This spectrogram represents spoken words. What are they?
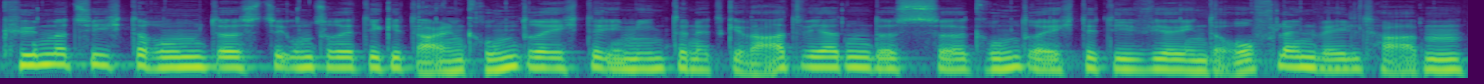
kümmert sich darum, dass die, unsere digitalen Grundrechte im Internet gewahrt werden, dass äh, Grundrechte, die wir in der Offline-Welt haben,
